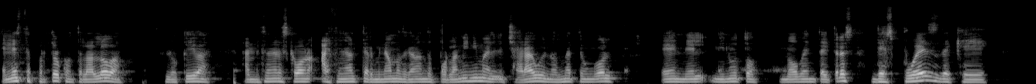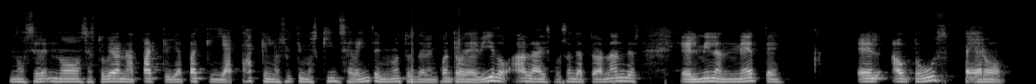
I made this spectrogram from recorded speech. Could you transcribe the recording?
En este partido contra la Loba, lo que iba a mencionar es que bueno, al final terminamos ganando por la mínima. El Charaui nos mete un gol en el minuto 93, después de que no se, no se estuvieran ataque y ataque y ataque en los últimos 15, 20 minutos del encuentro debido a la expulsión de Arturo Hernández. El Milan mete el autobús, pero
